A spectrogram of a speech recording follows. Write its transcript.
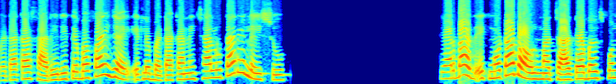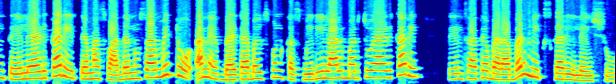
બટાકા સારી રીતે બફાઈ જાય એટલે બટાકાની છાલ ઉતારી લઈશું. ત્યારબાદ એક મોટા બાઉલમાં ચાર ટેબલ સ્પૂન તેલ એડ કરી તેમાં સ્વાદ અનુસાર મીઠું અને બે ટેબલ સ્પૂન કશ્મીરી લાલ મરચું એડ કરી તેલ સાથે બરાબર મિક્સ કરી લઈશું.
